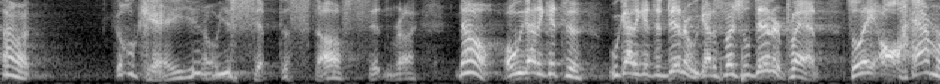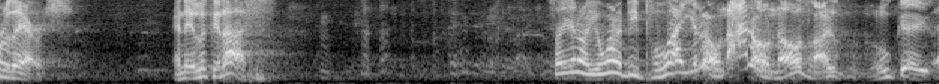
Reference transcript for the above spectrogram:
I thought, okay, you know, you sip the stuff, sitting right. No, oh, we got to get to we got to get to dinner. We got a special dinner plan. So they all hammer theirs, and they look at us. So, you know, you want to be polite. You don't, I don't know. So I, okay.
